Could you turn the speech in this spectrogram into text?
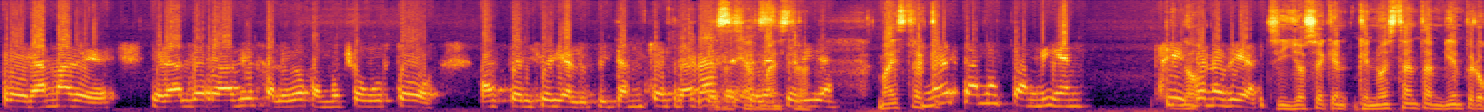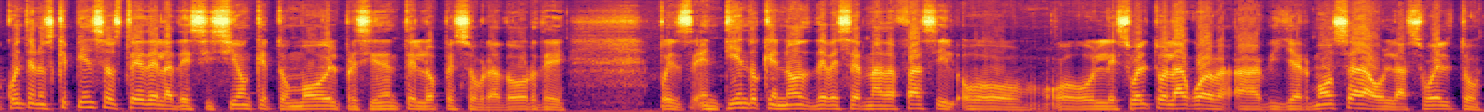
programa de Heraldo Radio. Saludo con mucho gusto a Sergio y a Lupita. Muchas gracias. Gracias, maestra. día. Maestra, No ¿qué- estamos tan bien. Sí, no, buenos días. Sí, yo sé que, que no están tan bien, pero cuéntenos, ¿qué piensa usted de la decisión que tomó el presidente López Obrador de, pues entiendo que no debe ser nada fácil, o, o le suelto el agua a Villahermosa o la suelto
